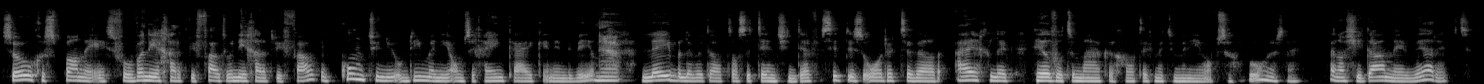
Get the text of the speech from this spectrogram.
zo gespannen is voor wanneer gaat het weer fout, wanneer gaat het weer fout, en continu op die manier om zich heen kijken en in de wereld, Ja, labelen we dat als attention deficit disorder, terwijl het eigenlijk heel veel te maken gehad heeft met de manier waarop ze geboren zijn. En als je daarmee werkt,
